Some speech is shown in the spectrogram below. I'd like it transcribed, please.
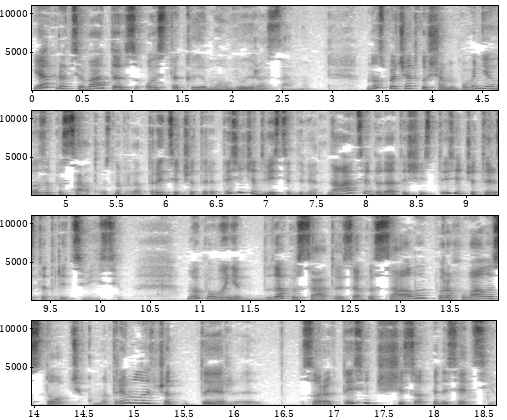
Як працювати з ось такими виразами? Ну, спочатку, що ми повинні його записати? Ось, наприклад, 34 219 додати 6438. Ми повинні записати, ось записали, порахували стопчиком, отримали 4. 40 657.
